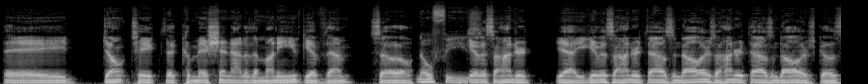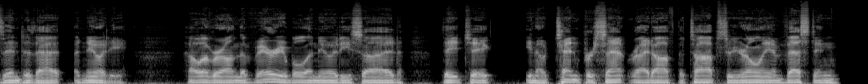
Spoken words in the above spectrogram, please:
they don't take the commission out of the money you give them. So no fees. Give us a hundred. Yeah, you give us a hundred thousand dollars. A hundred thousand dollars goes into that annuity. However, on the variable annuity side, they take you know ten percent right off the top, so you're only investing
